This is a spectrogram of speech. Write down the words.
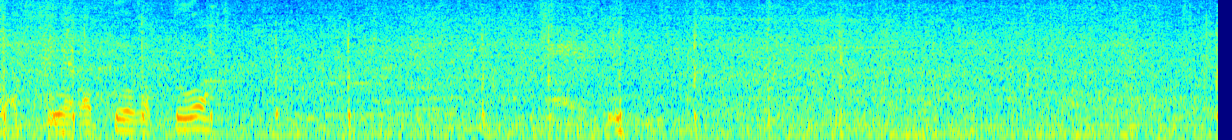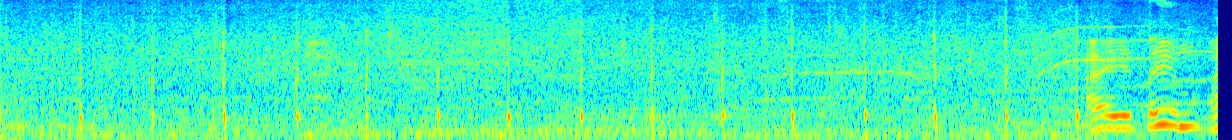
กลับตัวกลับตัวกลับตัว ไอ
